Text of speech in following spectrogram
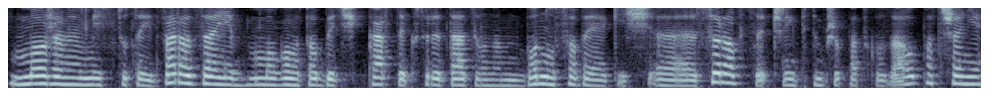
Możemy mieć tutaj dwa rodzaje. Mogą to być karty, które dadzą nam bonusowe jakieś e, surowce, czyli w tym przypadku zaopatrzenie,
